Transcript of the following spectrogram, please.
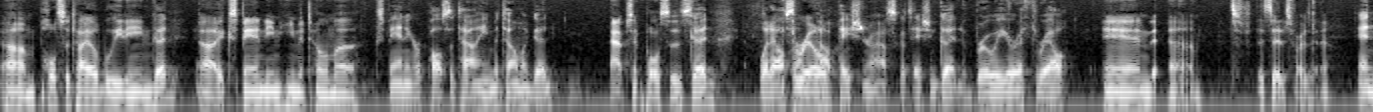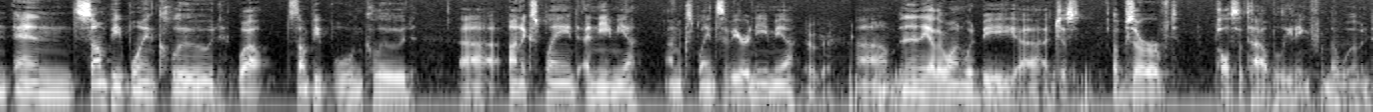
um, pulsatile bleeding. Good. Uh, expanding hematoma. Expanding or pulsatile hematoma. Good. Absent pulses. Good. What else? on thrill. Palpation or auscultation. Good. A bruit or a thrill. And um, that's, that's it as far as I know. and and some people include well some people include uh, unexplained anemia unexplained severe anemia Okay. um, and then the other one would be uh, just observed pulsatile bleeding from the wound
